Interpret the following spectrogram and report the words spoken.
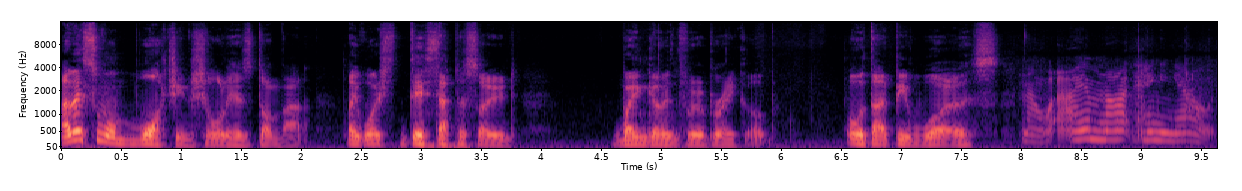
I bet someone watching surely has done that. Like watch this episode when going through a breakup, or would that be worse? No, I am not hanging out.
